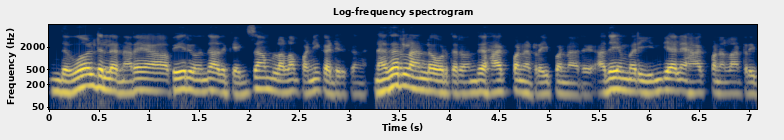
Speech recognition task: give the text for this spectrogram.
இந்த வேர்ல்டுல நிறைய பேர் வந்து அதுக்கு எக்ஸாம்பிளெல்லாம் பண்ணி காட்டியிருக்காங்க. நெதர்லாண்டில் ஒருத்தர் வந்து ஹேக் பண்ண ட்ரை பண்ணாரு. அதே மாதிரி இந்தியாலையும் ஹேக் பண்ணலாம் ட்ரை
